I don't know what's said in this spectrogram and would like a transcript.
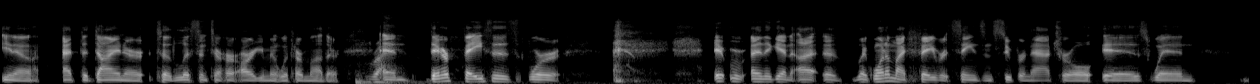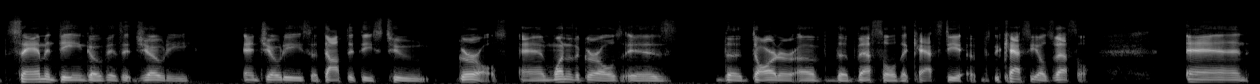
you know at the diner to listen to her argument with her mother Right. and their faces were it and again uh, uh, like one of my favorite scenes in supernatural is when sam and dean go visit jody and jody's adopted these two girls and one of the girls is the daughter of the vessel that Castiel, Castiel's vessel and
